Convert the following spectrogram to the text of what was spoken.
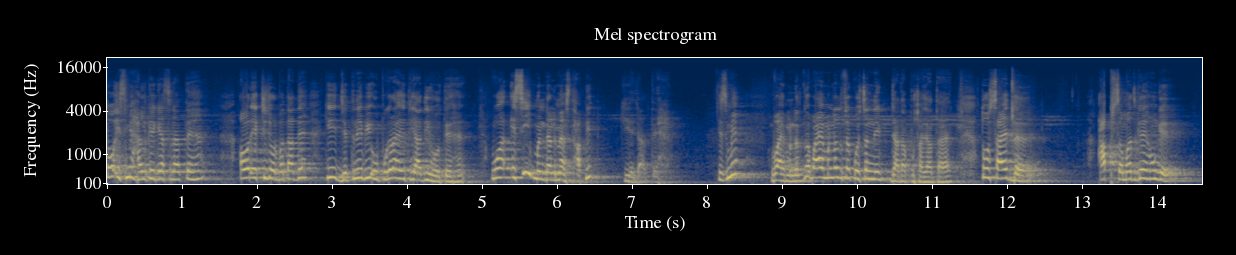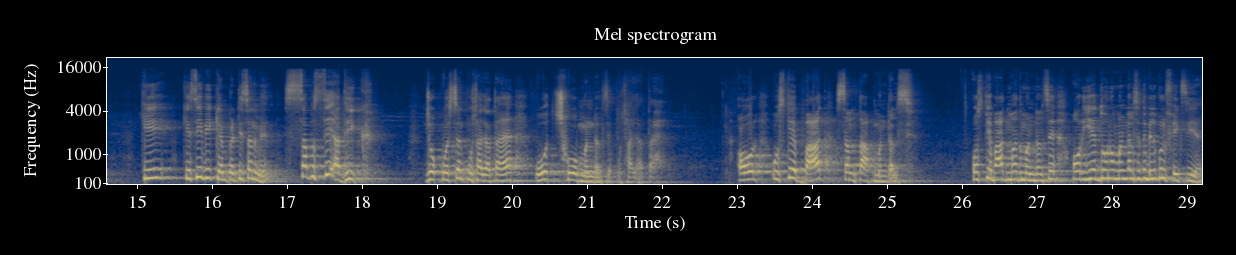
तो इसमें हल्के गैस रहते हैं। और एक चीज़ और बता दें कि जितने भी उपग्रह इत्यादि होते हैं, वह इसी मंडल में स्थापित किए जाते हैं। इसमें वायुमंडल तो वायुमंडल से क्वेश्चन नहीं, ज़्यादा पूछा जाता है। तो शायद आप समझ गए होंगे कि किसी भी कंपटीशन में सबसे अधिक जो क्वेश्चन पूछा जाता है, वो क्षोभ मंडल से पूछा जाता है। और उसके बाद समताप मंडल से। उसके बाद मध मंडल से, और ये दोनों मंडल से तो बिल्कुल फिक्स ही है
